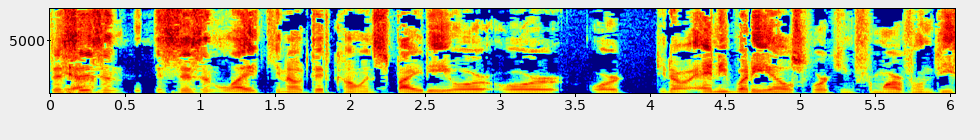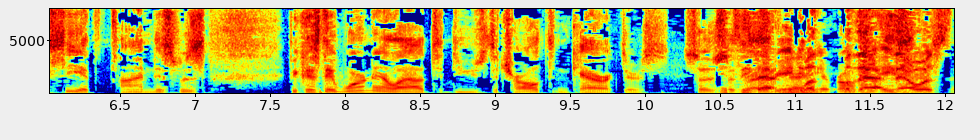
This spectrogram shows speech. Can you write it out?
this yeah. isn't this isn't like you know Ditko and Spidey or or or you know anybody else working for Marvel and DC at the time. This was because they weren't allowed to use the Charlton characters, so so they that- That, created well, their well, own that, that was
